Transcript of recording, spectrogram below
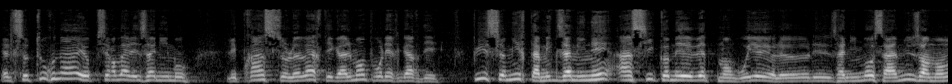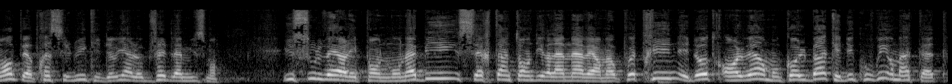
Elle se tourna et observa les animaux. Les princes se levèrent également pour les regarder puis se mirent à m'examiner ainsi que mes vêtements. Vous voyez, les animaux, ça amuse un moment, puis après c'est lui qui devient l'objet de l'amusement. Ils soulevèrent les pans de mon habit, certains tendirent la main vers ma poitrine, et d'autres enlevèrent mon colbac et découvrirent ma tête.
